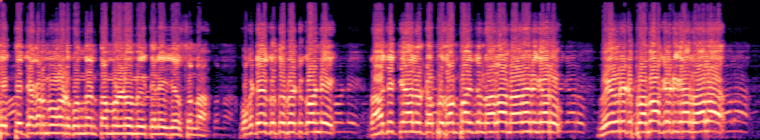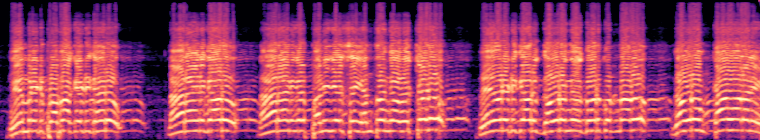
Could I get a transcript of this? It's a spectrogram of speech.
శక్తి జగన్మోహన్కు ఉందని తమ్ముళ్ళు మీకు తెలియజేస్తున్నా. ఒకటే గుర్తుపెట్టుకోండి రాజకీయాలు డబ్బు సంపాదించిన రాలా నారాయణ గారు వేమిరెడ్డి ప్రభాకర్ రెడ్డి గారు రాలా వేమిరెడ్డి ప్రభాకర్ రెడ్డి గారు నారాయణ గారు నారాయణ గారు పనిచేసే యంత్రంగా వచ్చాడు. వేమిరెడ్డి గారు గౌరవంగా కోరుకుంటున్నారు. గౌరవం కావాలని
